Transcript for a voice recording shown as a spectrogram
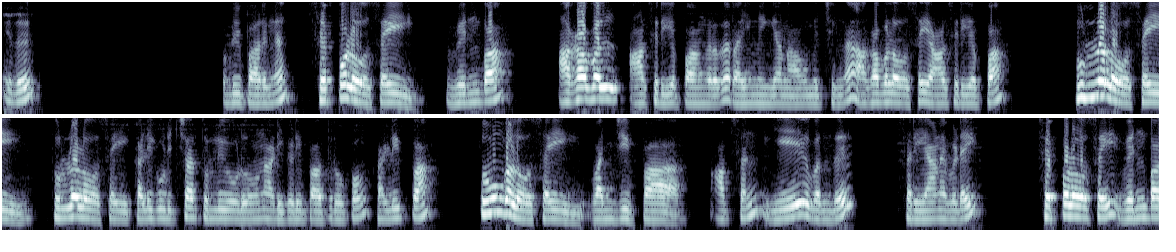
இது அப்படி பாருங்க. செப்பல் ஓசை வெண்பா அகவல் ஆசிரியப்பாங்கிறத ரைமிங்காக ஞாபகம் வச்சுங்க. அகவல் ஓசை ஆசிரியப்பா. துள்ளல் ஓசை துள்ளல் ஓசை களி குடிச்சா துள்ளி விடுவோம்னு அடிக்கடி பார்த்துருப்போம். கழிப்பா தூங்கல் ஓசை வஞ்சிப்பா. ஆப்ஷன் ஏ வந்து சரியான விடை. செப்பலோசை. வெண்பா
